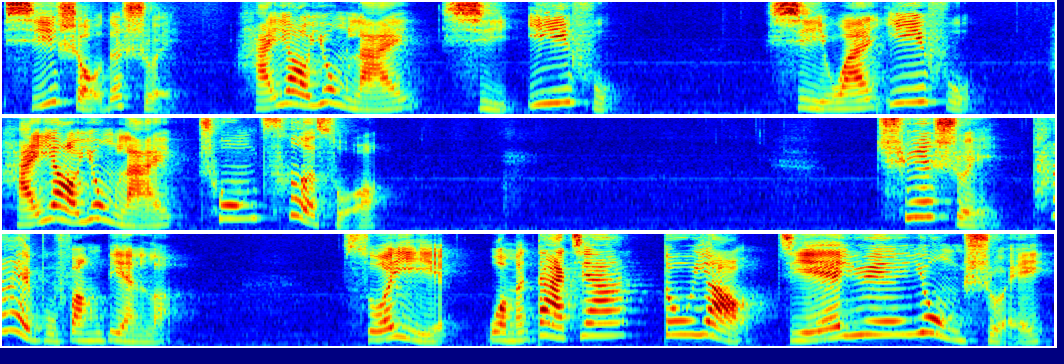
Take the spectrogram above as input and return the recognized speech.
洗手的水还要用来洗衣服，洗完衣服。还要用来冲厕所，缺水太不方便了，所以我们大家都要节约用水。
